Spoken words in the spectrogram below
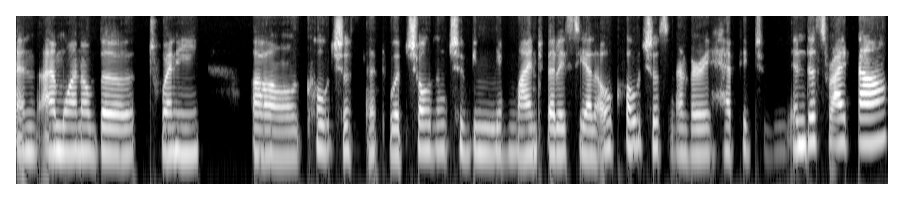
and I'm one of the 20 uh, coaches that were chosen to be Mindvalley CLO coaches, and I'm very happy to be in this right now.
